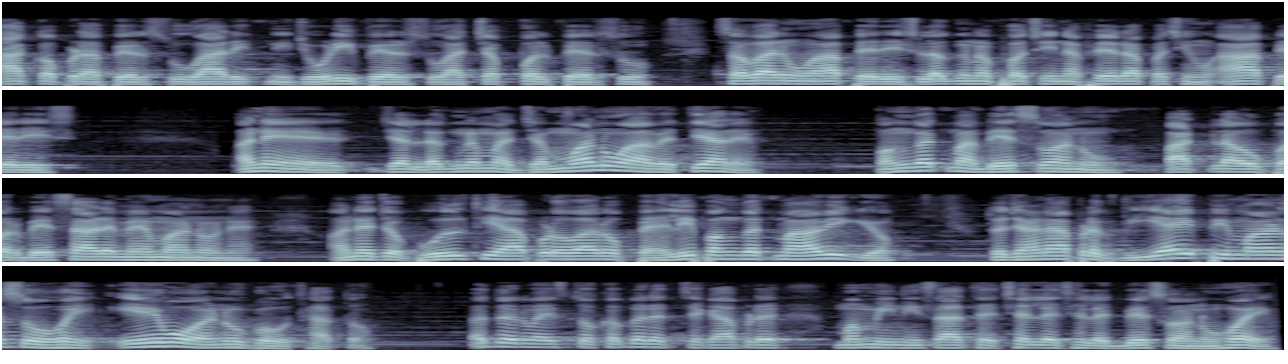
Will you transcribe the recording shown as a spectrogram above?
આ કપડાં પહેરશું, આ રીતની જોડી પહેરશું, આ ચપ્પલ પહેરશું. સવારે હું આ પહેરીશ, લગ્ન પછીના ફેરા પછી હું આ પહેરીશ. અને જ્યારે લગ્નમાં જમવાનું આવે ત્યારે પંગતમાં બેસવાનું, પાટલા ઉપર બેસાડે મહેમાનોને. અને જો ભૂલથી આપણો વારો પહેલી પંગતમાં આવી ગયો, તો જાણે આપણે વીઆઈપી માણસો હોય એવો અનુભવ થતો. અધરવાઇઝ તો ખબર જ છે કે આપણે મમ્મીની સાથે છેલ્લે છેલ્લે જ બેસવાનું હોય.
